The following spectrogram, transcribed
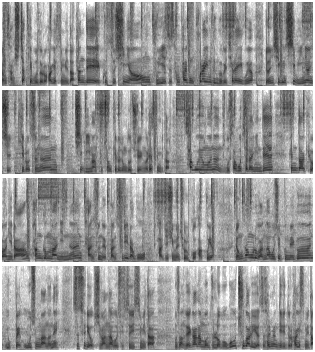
영상 시작해 보도록 하겠습니다. 현대 에쿠스 신형 VS380 프라임 등급의 차량이고요. 연식은 12년식 키로수는 12만 9천 킬로 정도 주행을 했습니다. 사고 유무는 무사고 차량인데 펜다 교환이랑 판금만 있는 단순 외판 수리라고 봐주시면 좋을 것 같고요 영상으로 만나보실 금액은 650만 원에 수수료 없이 만나보실 수 있습니다 우선 외관 한번 둘러보고 추가로 이어서 설명드리도록 하겠습니다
